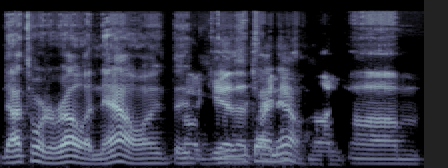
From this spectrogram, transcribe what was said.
not Tortorella. Now, Uh, Oh, yeah, that's right. Now. Um,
